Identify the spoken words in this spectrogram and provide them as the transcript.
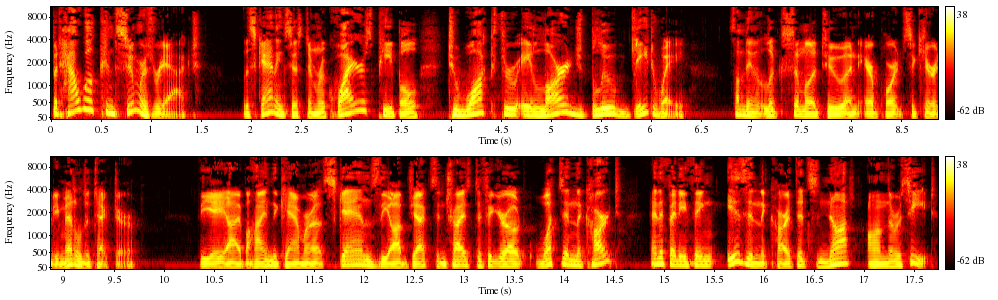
But how will consumers react? The scanning system requires people to walk through a large blue gateway, something that looks similar to an airport security metal detector. The AI behind the camera scans the objects and tries to figure out what's in the cart and if anything is in the cart that's not on the receipt.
